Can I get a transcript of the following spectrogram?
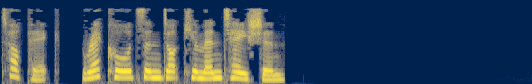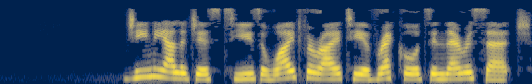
Topic: Records and documentation. Genealogists use a wide variety of records in their research.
